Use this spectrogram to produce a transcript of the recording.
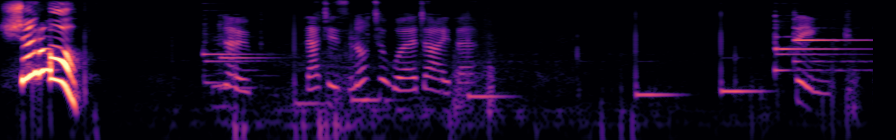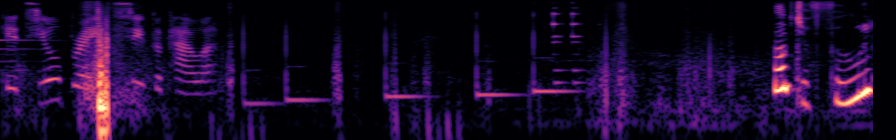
shut up. Nope, that is not a word either. Think, it's your brain's superpower. Don't you fool.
